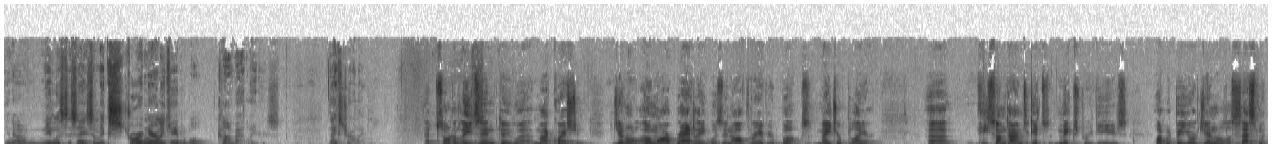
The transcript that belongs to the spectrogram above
you know, needless to say, some extraordinarily capable combat leaders. Thanks, Charlie. That sort of leads into uh, my question. General Omar Bradley was in all three of your books, major player. Uh, he sometimes gets mixed reviews. What would be your general assessment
